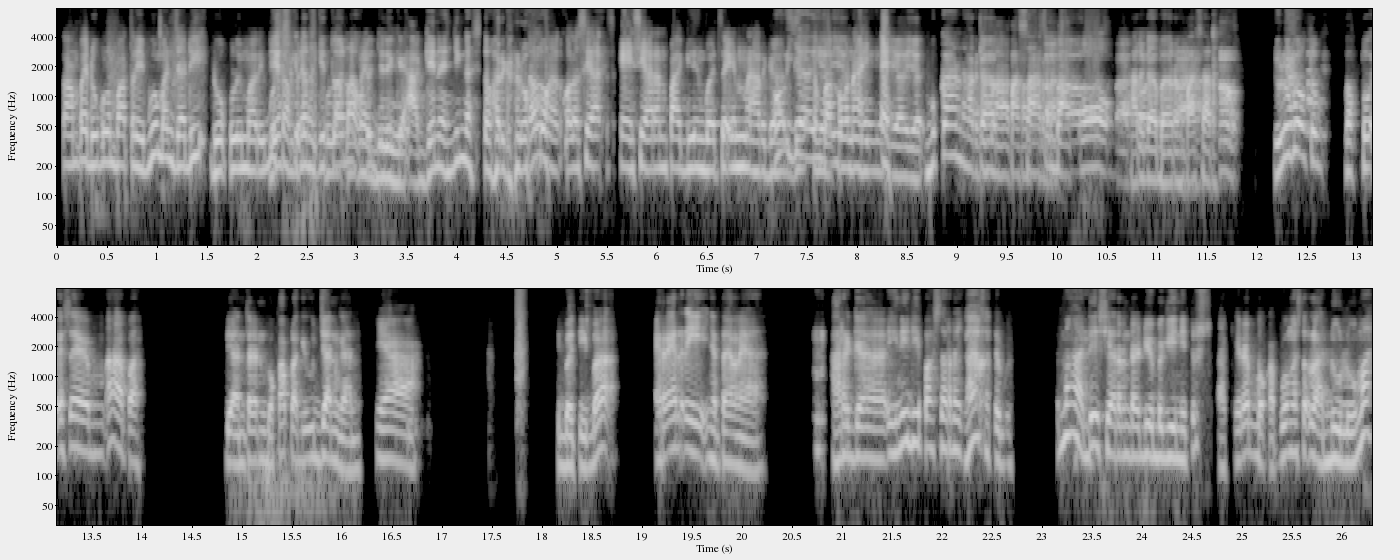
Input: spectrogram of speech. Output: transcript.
sampai 24.000 menjadi 25.000 Ya sampai sekitar segituan lah udah 28.000. jadi kayak agen anjing ngasih tau harga Tahu rokok. nggak kalau siar, kayak siaran pagi yang bacain harga Oh iya iya tembakau iya, naik iya, iya, iya. Bukan harga Tembakau. pasar. Sembako. Harga barang pasar. Dulu gua waktu waktu SMA apa? Dianterin bokap lagi hujan kan. ya Tiba-tiba RRI nyetelnya. Harga ini di pasar. Ah kata gue. Emang ada siaran radio begini terus akhirnya bokap gua ngasih tau lah dulu mah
